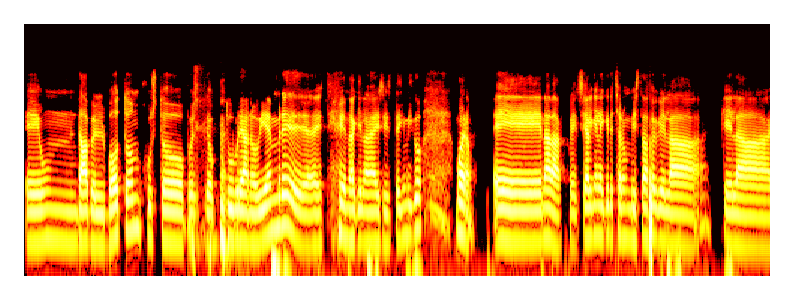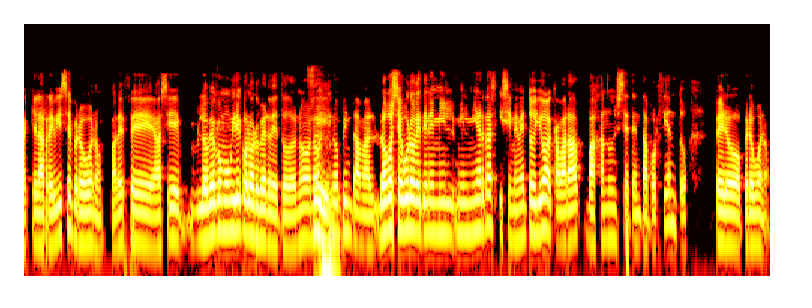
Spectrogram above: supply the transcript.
eh, un double bottom justo pues de octubre a noviembre. Eh, estoy viendo aquí el análisis técnico. Bueno, Eh, nada, si alguien le quiere echar un vistazo que la, que la, que la revise, pero bueno, parece así, lo veo como muy de color verde todo, no, no, pinta mal. Luego seguro que tiene mil, mil, mierdas y si me meto yo acabará bajando un 70%, pero, pero bueno.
